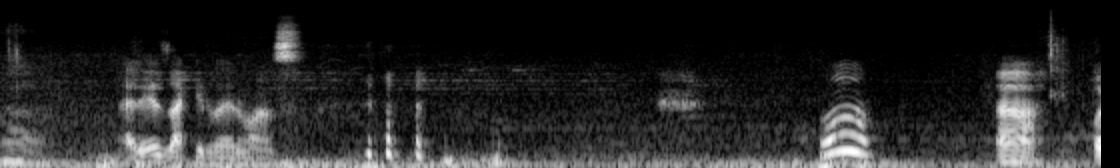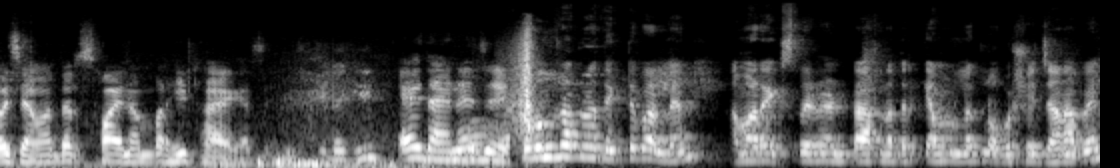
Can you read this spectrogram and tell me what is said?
হ্যাঁ। আরে জাকির ভাইয়ের মাছ। আহ হয়েছে আমাদের ছয় নাম্বার হিট হয়ে গেছে। এই দেখেন যে। বন্ধুরা আপনারা দেখতে পারলেন আমার এক্সপেরিমেন্টটা আপনাদের কেমন লাগল অবশ্যই জানাবেন।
